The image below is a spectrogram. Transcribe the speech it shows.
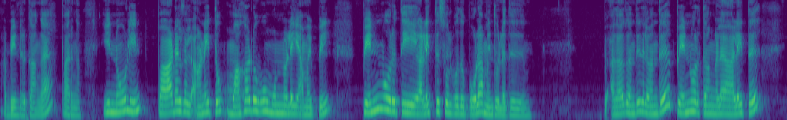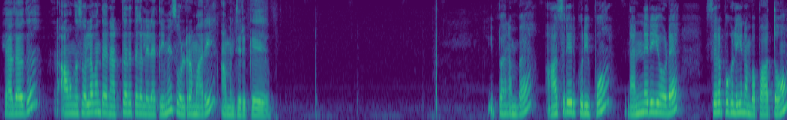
அப்படின்ட்டுருக்காங்க பாருங்கள் இந்நூலின் பாடல்கள் அனைத்தும் மகடுவு முன்னுரை அமைப்பில் பெண் ஒருத்தியை அழைத்து சொல்வது போல் அமைந்துள்ளது. அதாவது வந்து இதில் வந்து பெண் ஒருத்தவங்களை அழைத்து அதாவது அவங்க சொல்ல வந்த நற்கருத்துகள் எல்லாத்தையுமே சொல்கிற மாதிரி அமைஞ்சிருக்கு. இப்போ நம்ம ஆசிரியர் குறிப்பும் நன்னெறியோட சிறப்புகளையும் நம்ம பார்த்தோம்.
